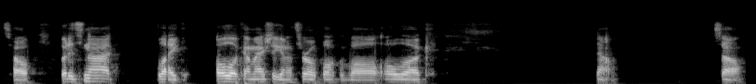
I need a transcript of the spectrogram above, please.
So, but it's not like, oh look, I'm actually going to throw a Pokeball. Oh look. No. So,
